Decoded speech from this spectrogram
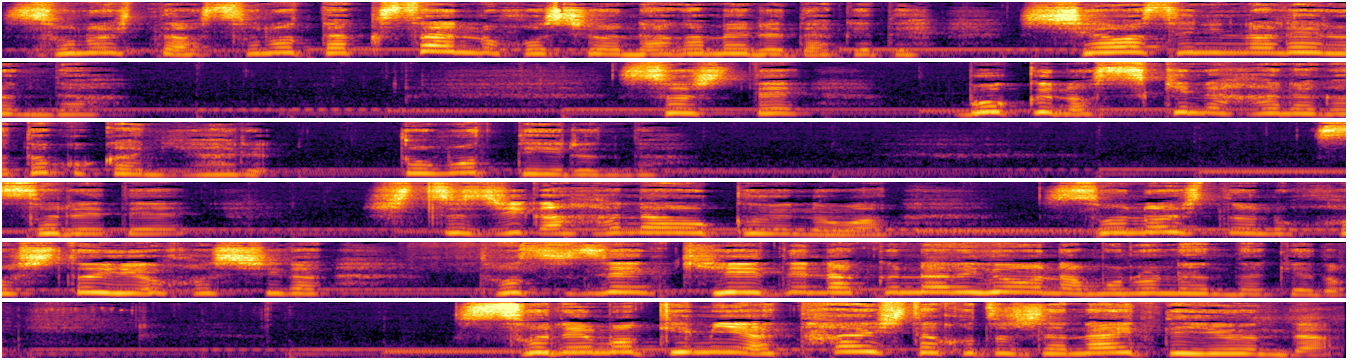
その人はそのたくさんの星を眺めるだけで幸せになれるんだ。そして僕の好きな花がどこかにあると思っているんだ。それで羊が花を食うのはその人の星という星が突然消えてなくなるようなものなんだけどそれも君は大したことじゃないって言うんだ。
